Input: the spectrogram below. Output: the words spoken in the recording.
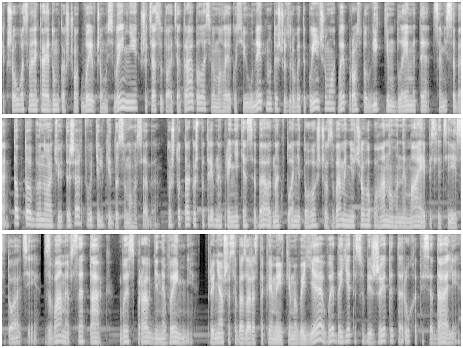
Якщо у вас виникає думка, що ви в чомусь винні, що ця ситуація трапилась, ви могли якось її уникнути, щось зробити по-іншому, ви просто віктім блеймите самі себе. Тобто обвинувачуєте жертву тільки до самого себе. Тож тут також потрібне прийняття себе, однак в плані того, що з вами нічого поганого немає після цієї ситуації. З вами все так. Ви справді не винні. Прийнявши себе зараз такими, якими ви є, ви даєте собі жити та рухатися далі.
